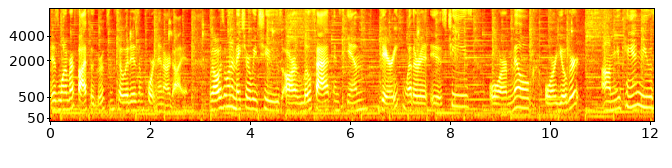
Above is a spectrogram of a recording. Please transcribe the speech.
It is one of our five food groups, and so it is important in our diet. We always want to make sure we choose our low fat and skim dairy, whether it is cheese or milk or yogurt. Um, you can use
